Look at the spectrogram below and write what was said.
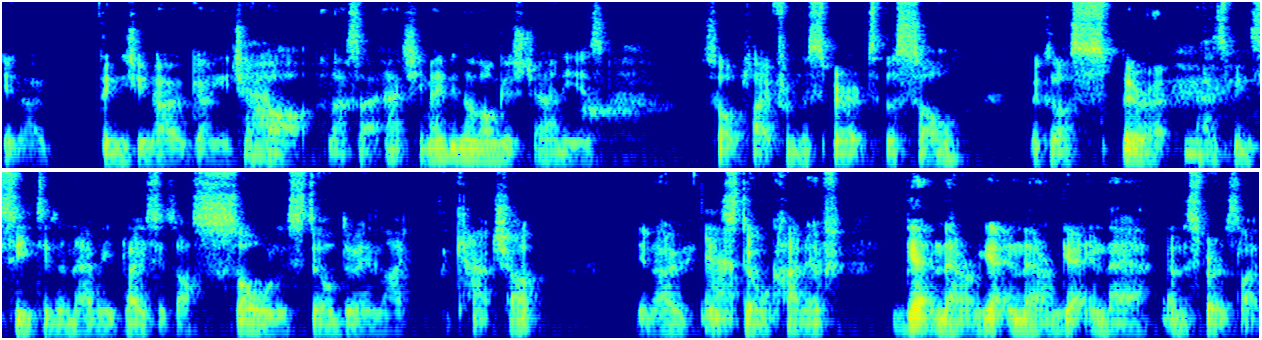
You know, things you know going into your Yeah. heart, and I was like, actually, maybe the longest journey is sort of like from the spirit to the soul, because our spirit Mm. has been seated in heavenly places. Our soul is still doing like the catch up. You know, Yeah. it's still kind of I'm getting there, I'm getting there, I'm getting there, and the spirit's like,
